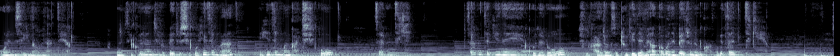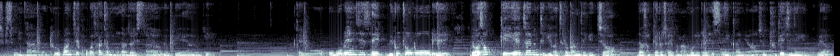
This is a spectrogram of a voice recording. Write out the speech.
오렌지색이 나오면 안 돼요. 오렌지색은 뒤로 빼주시고 흰색만 네, 흰색만 가지고 짧은뜨기 짧은뜨기는 그대로 실 가져와서 두 개 되면 한꺼번에 빼주는 거. 이게 짧은뜨기예요. 쉽습니다. 두 번째 코가 살짝 무너져 있어요. 여기에요 여기. 그러니까 요 오렌지색 위로 쪼로리 여섯 개의 짧은뜨기가 들어가면 되겠죠. 여섯 개로 저희가 마무리를 했으니까요. 지금 두 개 진행했고요.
